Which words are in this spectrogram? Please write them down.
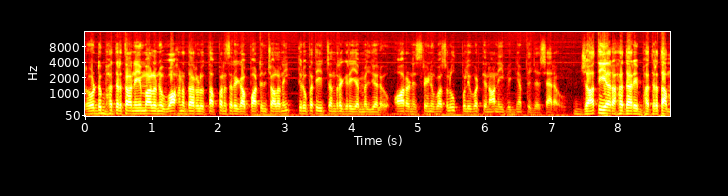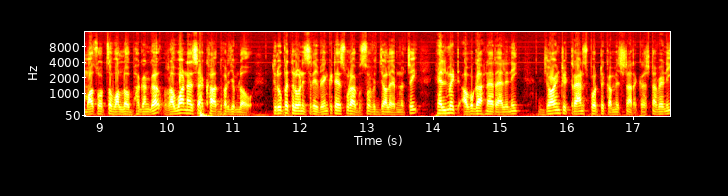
రోడ్డు భద్రతా నియమాలను వాహనదారులు తప్పనిసరిగా పాటించాలని తిరుపతి చంద్రగిరి ఎమ్మెల్యేలు ఆరణి శ్రీనివాసులు పులివర్తి నాని విజ్ఞప్తి చేశారు. జాతీయ రహదారి భద్రతా మాసోత్సవాల్లో భాగంగా రవాణా శాఖ ఆధ్వర్యంలో తిరుపతిలోని శ్రీ వెంకటేశ్వర విశ్వవిద్యాలయం నుంచి హెల్మెట్ అవగాహన ర్యాలీని joint transport commissioner Krishnaveni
